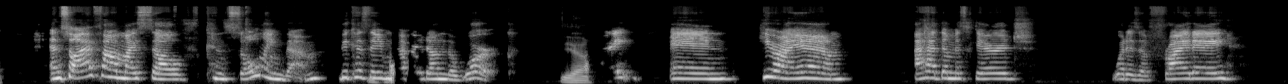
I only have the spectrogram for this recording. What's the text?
And so I found myself consoling them because they've mm-hmm. never done the work. Yeah. Right. And here I am. I had the miscarriage. What is it, Friday?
